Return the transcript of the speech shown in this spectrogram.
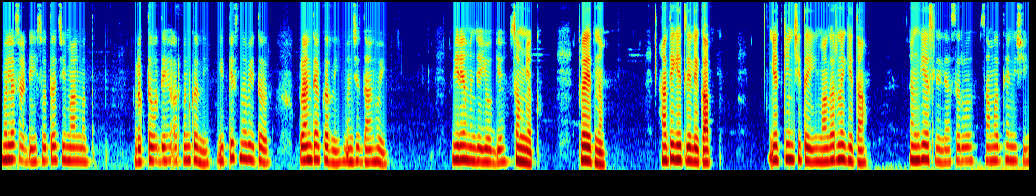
भल्यासाठी स्वतःची मालमत्ता रक्त व देह अर्पण करणे. इतकेच नव्हे तर प्राणत्याग करणे म्हणजे दान होय. वीर्य म्हणजे योग्य सम्यक प्रयत्न. हाती घेतलेले काप यत्किंचितही माघार न घेता अंगी असलेल्या सर्व सामर्थ्यानिशी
